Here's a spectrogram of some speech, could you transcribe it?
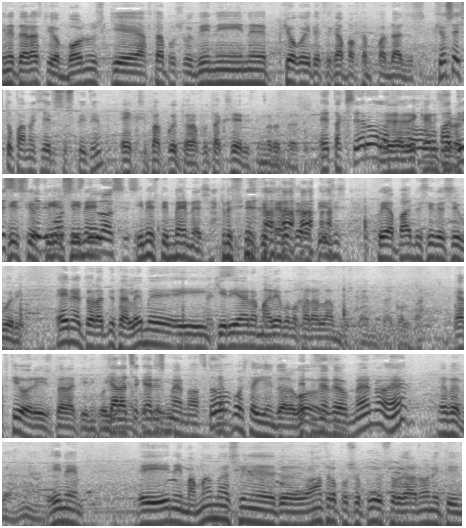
Είναι τεράστιο μπόνους και αυτά που σου δίνει είναι πιο γοητευτικά από αυτά που φαντάζεσαι. Ποιος έχει το πάνω χέρι στο σπίτι; Έξι πακούε τώρα, αφού τα ξέρεις, τι με ρωτάς. Ε, τα ξέρω, αλλά θέλω κάνεις απαντήσεις ερωτήσεις και οι οποίες δημόσιες είναι, δηλώσεις. είναι στημένε. Αυτές είναι στημένε ερωτήσεις που η απάντηση είναι σίγουρη. Ένα τώρα τι θα λέμε, η κυρία Άννα Μαρία Παπαχαραλάμπου κάνει τα κόλπα. Ε, αυτή ορίζει τώρα την οικογένεια. Καρατσεκαρισμένο αυτό. Ε, Πώς θα γίνει τώρα, εγώ. Επιβεβαιωμένο, ε. Ε, βέβαια. Ναι. Είναι, ε, είναι η μαμά μας, είναι ο άνθρωπος ο οποίος οργανώνει την. την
